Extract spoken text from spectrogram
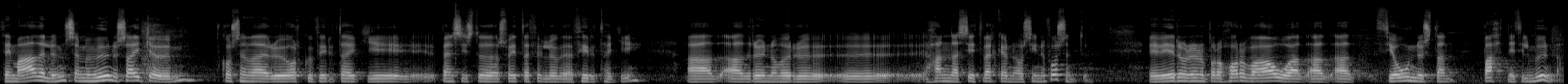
þeim aðelum sem við munum sækja um, hvort sem það eru orkufyrirtæki, bensínstöðar, sveitafélög eða fyrirtæki, að, að raun og veru uh, hanna sitt verkefni á sínu fósendum. Við erum raun og bara að horfa á að, að, að þjónustan batni til muna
